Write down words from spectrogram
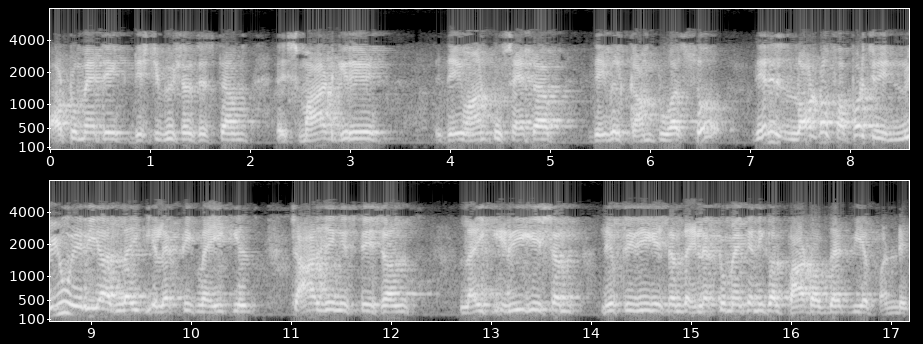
automatic distribution system, smart grid, they want to set up, they will come to us. So there is a lot of opportunity. New areas like electric vehicles, charging stations, like irrigation, lift irrigation, the electromechanical part of that we have funded.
